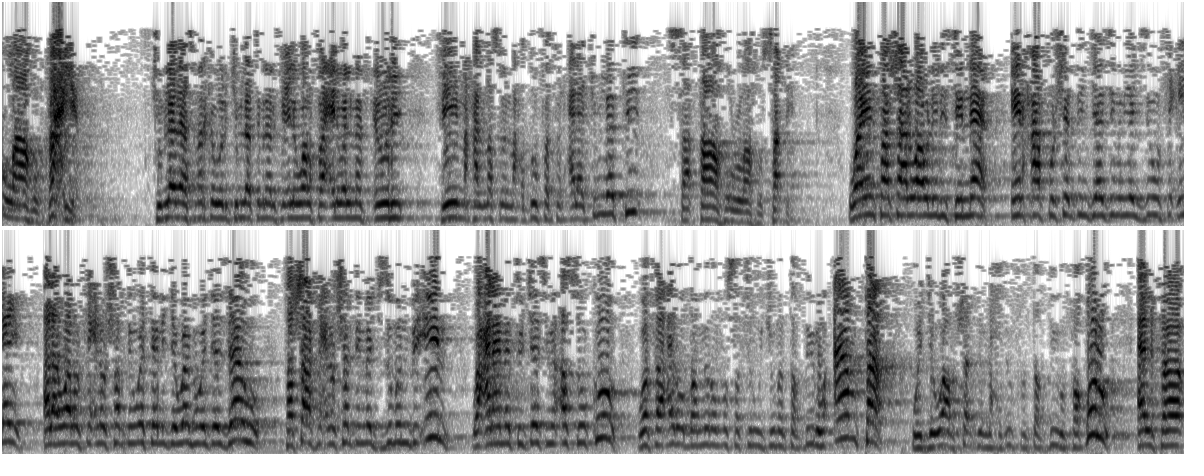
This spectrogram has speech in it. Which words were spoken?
الله راعيا جملadaas marka والجملة من الفعل والفاعل والمفعول في محل نصب محذوفة على جملة سقاه الله سقيا وإن تشاء الواو للاستثناء إن حرف شرط جازم يجزم فعلين الأول فعل شرط والثاني جواب وجزاؤه تشاء فعل شرط مجزوم بإن وعلامة جزم السكون وفاعل ضمير مستتر وجوبا تقديره أنت وجواب شرط محذوف تقديره فقل الفاء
